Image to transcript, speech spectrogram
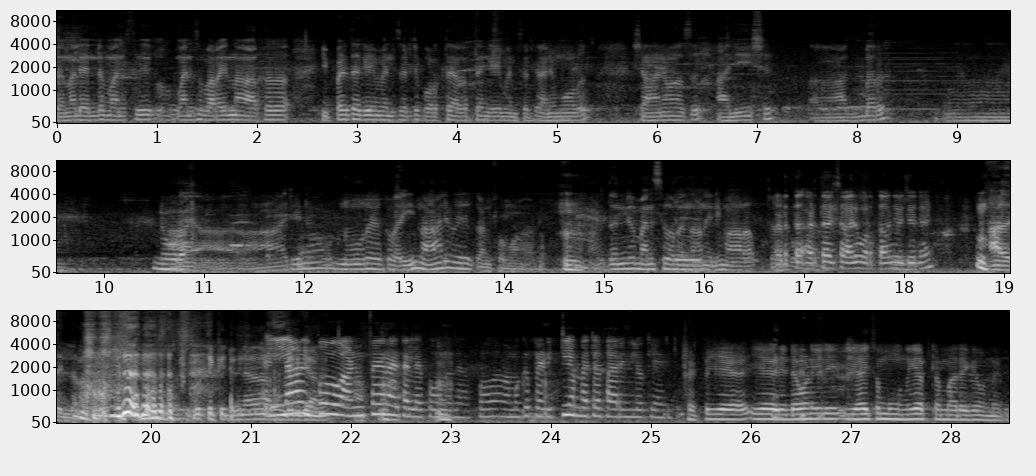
എന്നാലും എന്റെ മനസ്സ് മനസ്സ് പറയുന്ന അർഹത ഇപ്പോഴത്തെ ഗെയിം അനുസരിച്ച് പുറത്തെ അകത്തെ ഗെയിം അനുസരിച്ച് അനുമോൾ ഷാനവാസ് അനീഷ് അക്ബർ ആ, ആ, നൂറോ ഒക്കെ വരും. ഈ നാല് പേര് കൺഫേം ആണ് ഇതെന്റെ മനസ്സിൽ പറയുന്നതാണ്. ഇനി മാറാം. അടുത്ത അടുത്ത ആഴ്ച ആര് പുറത്താന്ന് ചോദിച്ചാൽ കഴിഞ്ഞാൽ അതില്ല. എല്ലാം ഇപ്പോ അൺഫെയർ ആയിട്ടല്ലേ പോകുന്നത്? അപ്പൊ നമുക്ക് പ്രെഡിക്റ്റ് ചെയ്യാൻ പറ്റാത്ത ആരെങ്കിലും ഒക്കെ ആയിരിക്കും. ഇപ്പൊ ഈ ഈ ഏഴിന്റെ പണിയിൽ ഈ ആഴ്ച മൂന്ന് ക്യാപ്റ്റന്മാരൊക്കെ വന്നത്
